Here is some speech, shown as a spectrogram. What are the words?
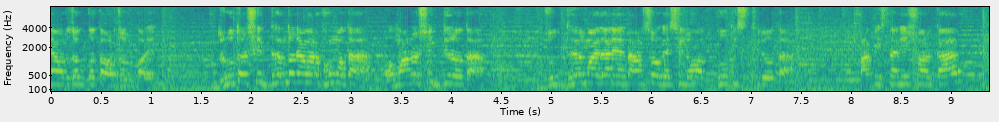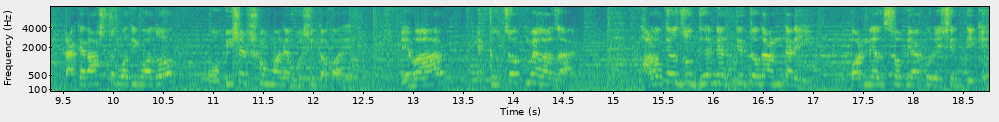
নেওয়ার যোগ্যতা অর্জন করেন। দ্রুত সিদ্ধান্ত নেওয়ার ক্ষমতা ও মানসিক দৃঢ়তা। যুদ্ধের ময়দানে তার চোখে ছিল অদ্ভুত স্থিরতা। পাকিস্তানি সরকার তাকে রাষ্ট্রপতি পদক ও বিশেষ সম্মানে ভূষিত করে। এবার একটু চোখ মেলা যাক। ভারতীয় যুদ্ধের নেতৃত্ব দানকারী কর্নেল সোফিয়া কুরেশির দিকে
